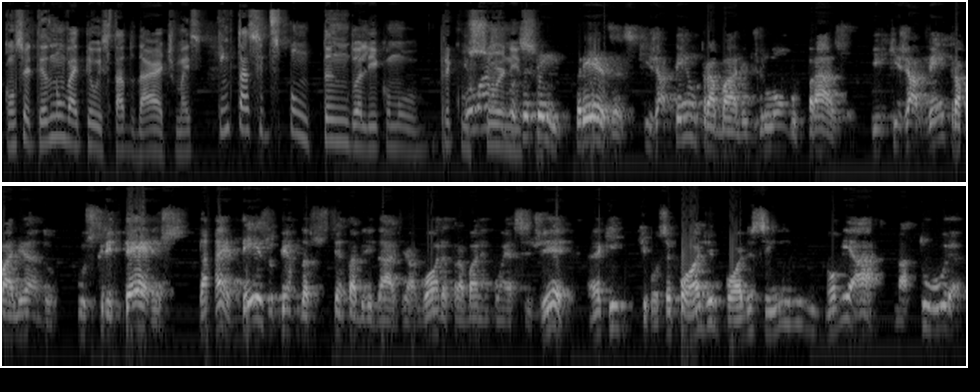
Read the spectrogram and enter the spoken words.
Com certeza não vai ter o estado da arte, mas quem está se despontando ali como precursor Eu acho que nisso? Você tem empresas que já têm um trabalho de longo prazo e que já vem trabalhando os critérios, tá? é, desde o tempo da sustentabilidade, agora trabalham com SG, é que, que você pode, pode sim nomear. Natura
